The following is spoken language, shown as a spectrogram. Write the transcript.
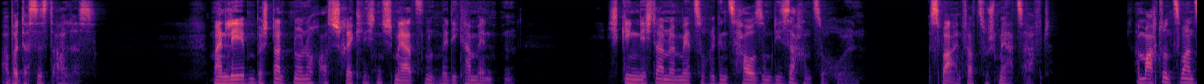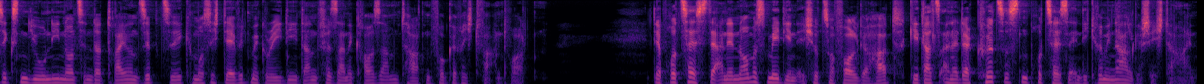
Aber das ist alles. Mein Leben bestand nur noch aus schrecklichen Schmerzen und Medikamenten. Ich ging nicht einmal mehr zurück ins Haus, um die Sachen zu holen. Es war einfach zu schmerzhaft. Am 28. Juni 1973 muss sich David McGreedy dann für seine grausamen Taten vor Gericht verantworten. Der Prozess, der ein enormes Medienecho zur Folge hat, geht als einer der kürzesten Prozesse in die Kriminalgeschichte ein.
